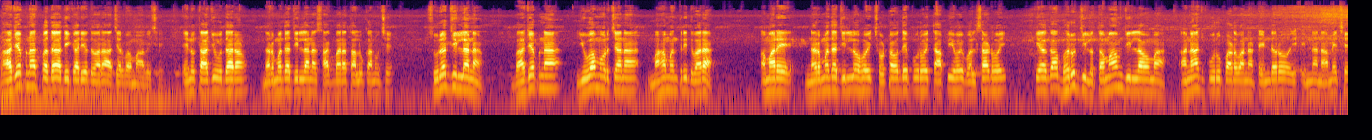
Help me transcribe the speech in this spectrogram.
ભાજપના જ પદાધિકારીઓ દ્વારા આચરવામાં આવે છે. એનું તાજું ઉદાહરણ નર્મદા જિલ્લાના સાગબારા તાલુકાનું છે. સુરત જિલ્લાના ભાજપના યુવા મોરચાના મહામંત્રી દ્વારા અમારે નર્મદા જિલ્લો હોય, છોટાઉદેપુર હોય, તાપી હોય, વલસાડ હોય કે અગાઉ ભરૂચ જિલ્લો, તમામ જિલ્લાઓમાં અનાજ પૂરું પાડવાના ટેન્ડરો એમના નામે છે.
